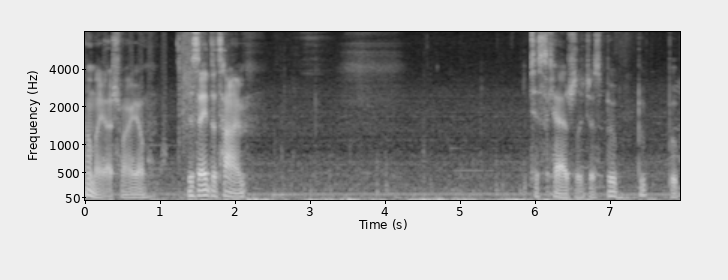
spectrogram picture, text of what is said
Oh my gosh, Mario. This ain't the time. Just casually, just boop, boop, boop,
